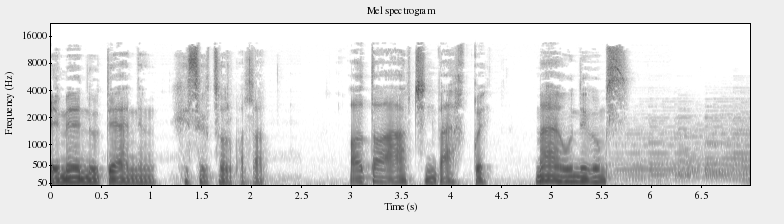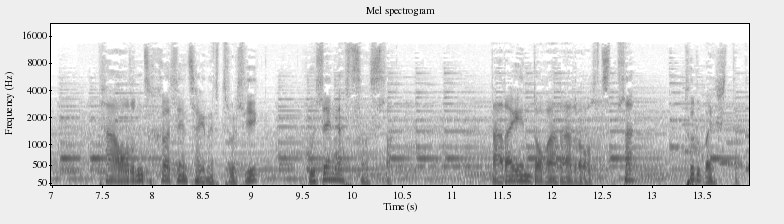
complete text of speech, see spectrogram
Эмээ нүдээ анин хэсэг зур болоод одоо аав чинь байхгүй. Маа үнийг өмс Та уран зохиолын цаг навтруулгийг бүлээн авч сонслоо. Дараагийн дугаараар уулзтлаа. Түр баярлалаа.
